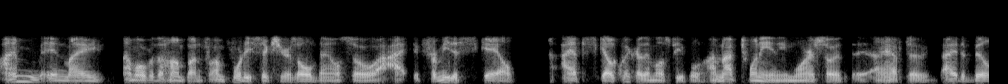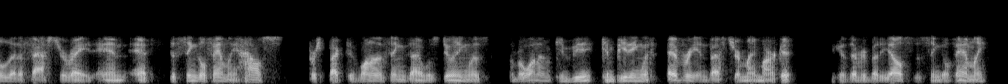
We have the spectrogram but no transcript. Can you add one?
I'm in my I'm over the hump. I'm I'm 46 years old now, so I for me to scale, I have to scale quicker than most people. I'm not 20 anymore, so I have to I had to build at a faster rate. And at the single family house perspective, one of the things I was doing was number one, I'm com- competing with every investor in my market because everybody else is single family.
